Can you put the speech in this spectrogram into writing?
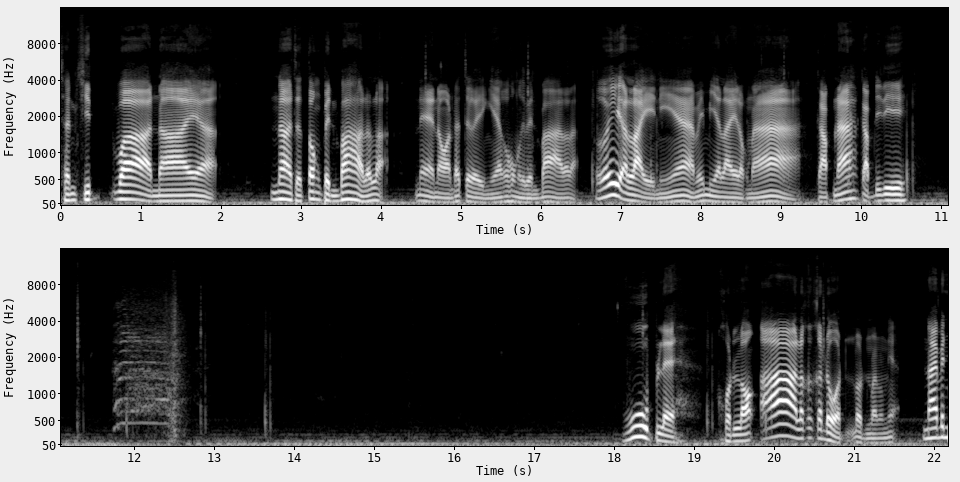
ฉันคิดว่านายอะน่าจะต้องเป็นบ้าแล้วล่ะ แน่นอนถ้าเจออย่างเงี้ยก็คงจะเป็นบ้าแล้วล่ะเฮ้ยอะไรเนี่ย ไม่มีอะไรหรอกนะ กลับนะกลับดีๆ วูบเลย คนร้องอ้าแล้วก็กระโดดหล่นมาตรงเนี้ย นายเป็น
